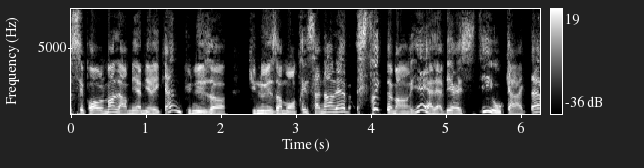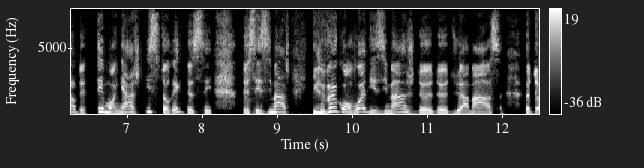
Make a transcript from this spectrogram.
c'est probablement l'armée américaine qui nous les a qui nous les a montrés. Ça n'enlève strictement rien à la véracité et au caractère de témoignage historique de ces de ces images. Il veut qu'on voit des images de, du Hamas, euh, de,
